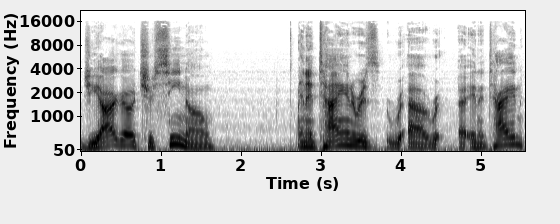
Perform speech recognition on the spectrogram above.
Giago Cesino, an Italian res, uh, uh, an Italian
